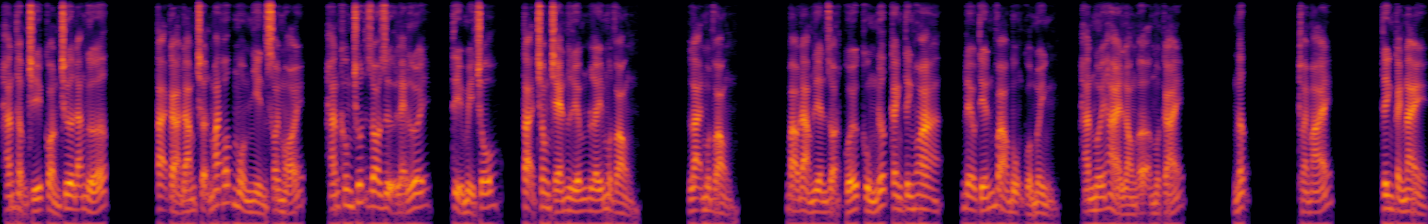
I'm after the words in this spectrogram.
hắn thậm chí còn chưa đã ngứa. Tại cả đám trận mắt hốc mồm nhìn soi mói, hắn không chút do dự lẻ lưỡi tỉ mỉ chỗ, tại trong chén liếm lấy một vòng. Lại một vòng. Bảo đảm liền dọn cuối cùng nước canh tinh hoa đều tiến vào bụng của mình, hắn mới hài lòng ở một cái. Nấc. Thoải mái. Tình cảnh này,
